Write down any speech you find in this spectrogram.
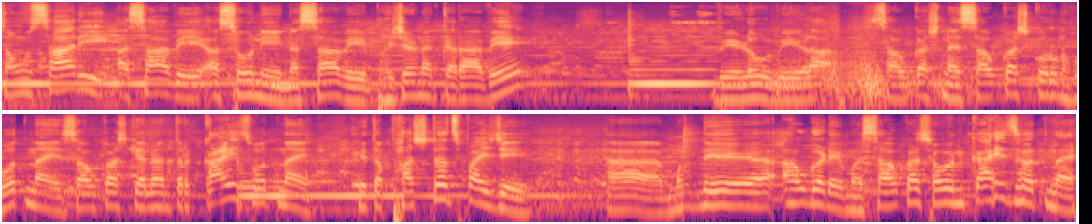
संसारी असावे असोने नसावे भजन करावे वेळोवेळा. सावकाश नाही सावकाश करून होत नाही. सावकाश केल्यानंतर काहीच होत नाही. हे तर फास्टच पाहिजे. हा मग ते अवघड आहे. मग सावकाश होऊन काहीच होत नाही.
